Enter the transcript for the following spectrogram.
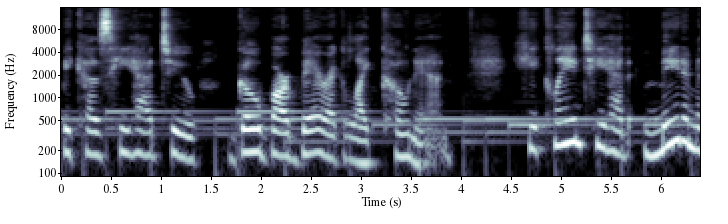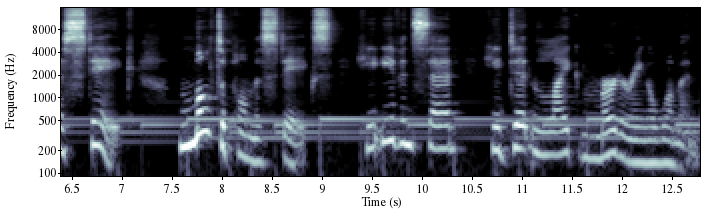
because he had to go barbaric like Conan. He claimed he had made a mistake, multiple mistakes. He even said he didn't like murdering a woman.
